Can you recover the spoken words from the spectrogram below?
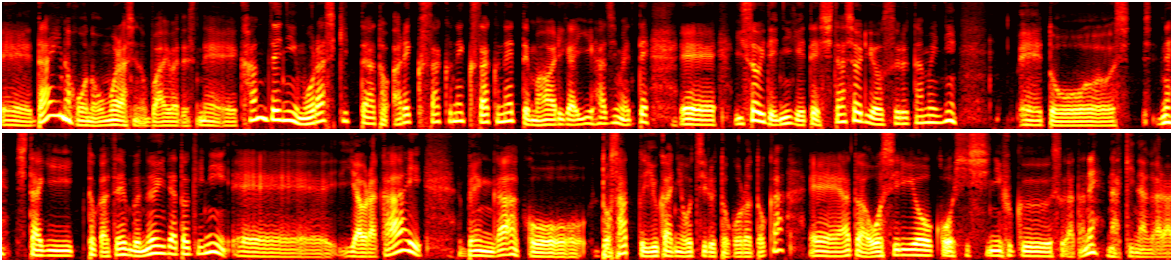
えー大の方のおもらしの場合はですね、えー完全に漏らしきった後、あれ臭くね、臭くねって周りが言い始めて、え急いで逃げて下処理をするために、えーとね、下着とか全部脱いだ時に、えー柔らかい便がこうどさっと床に落ちるところとか、えーあとはお尻をこう必死に拭く姿ね泣きながら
